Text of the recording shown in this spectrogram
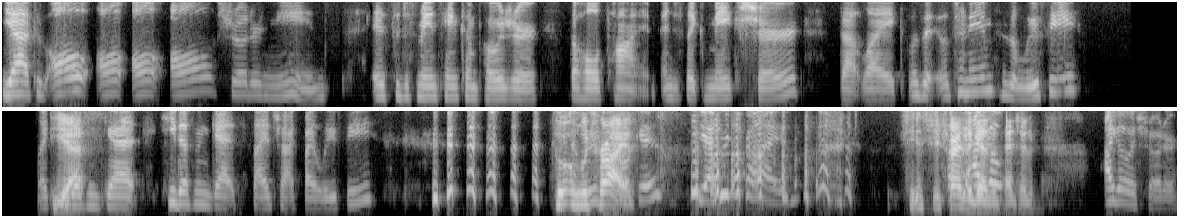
Yeah, because all all all all Schroeder needs is to just maintain composure the whole time and just like make sure that like was it what's her name? Is it Lucy? Like he Yes. doesn't get he doesn't get sidetracked by Lucy. Who who lose tries? focus. Yeah, who tries? She she tries Okay, to get his attention. I go with Schroeder.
